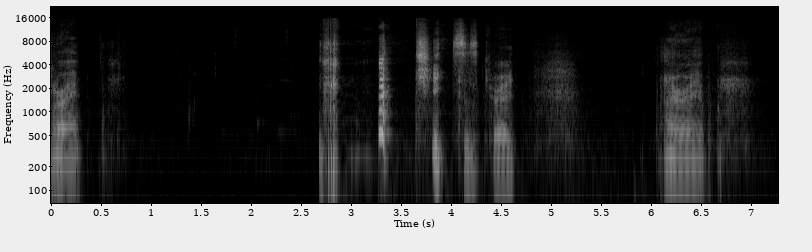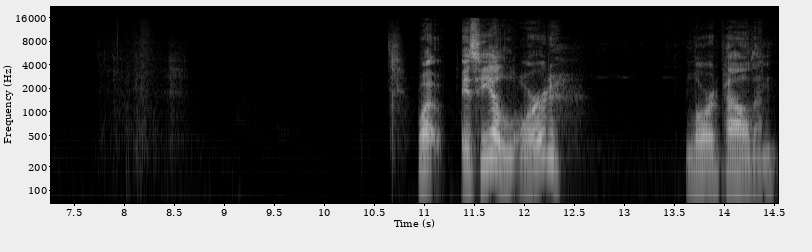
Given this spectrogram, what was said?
All right. Jesus Christ. All right. What is he a lord? Lord Paladin.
